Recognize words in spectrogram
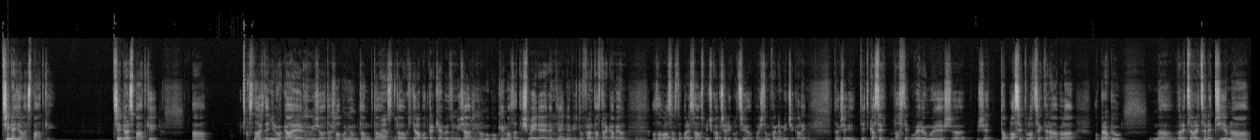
tři neděle zpátky. Tři neděle zpátky a snáš deninu, jaká je, rozumíš, že ta šla po něm, tam ta, no, ta ho chytila pod krkem, rozumíš, a říkala mu, koukej, má za ty šmejde, jeden ty ani nevíš, do Franta Straka byl. A zavolal jsem 158 a přijeli kluci, jo, až tam fakt nemi čekali. Takže i teďka si vlastně uvědomuješ, že ta byla situace, která byla opravdu velice, velice nepříjemná.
